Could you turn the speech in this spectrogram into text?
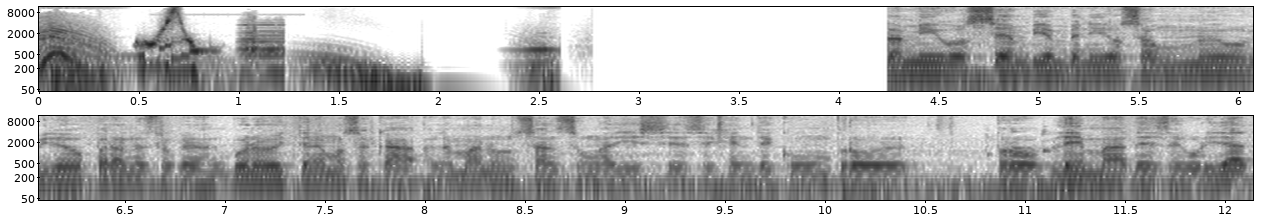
Hola amigos, sean bienvenidos a un nuevo video para nuestro canal. Bueno, hoy tenemos acá a la mano un Samsung A10s, gente, con un problema de seguridad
